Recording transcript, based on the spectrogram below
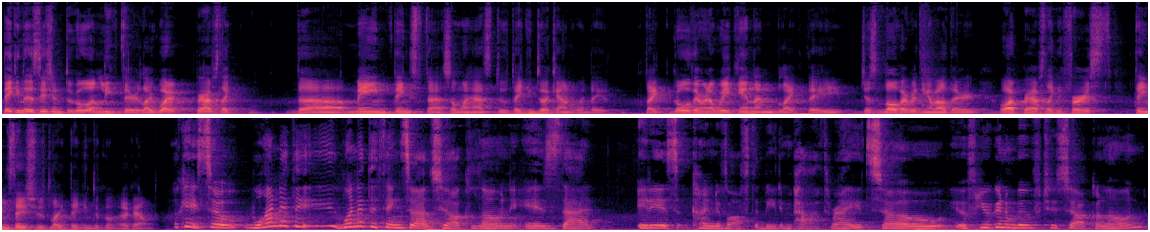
Taking the decision to go and live there, like what perhaps like the main things that someone has to take into account when they like go there on a weekend and like they just love everything about there. What perhaps like the first things they should like take into account? Okay, so one of the one of the things about Ciudad Colón is that it is kind of off the beaten path, right? So if you're going to move to Ciudad Colón,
